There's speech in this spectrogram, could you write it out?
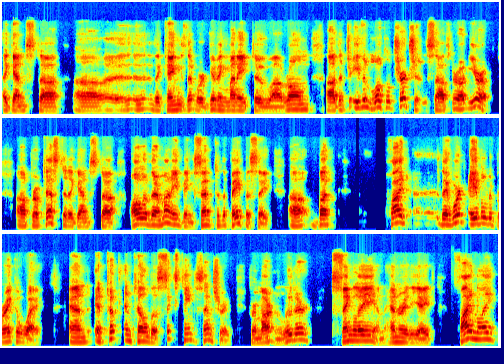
against the kings that were giving money to Rome, the, even local churches throughout Europe uh, protested against uh, all of their money being sent to the papacy. Uh, but uh, they weren't able to break away. And it took until the 16th century for Martin Luther, Zwingli, and Henry VIII finally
